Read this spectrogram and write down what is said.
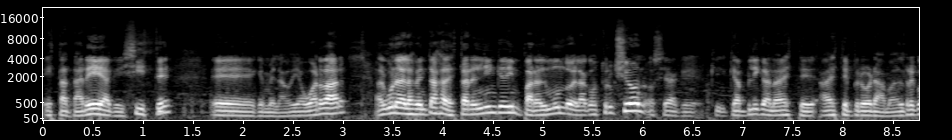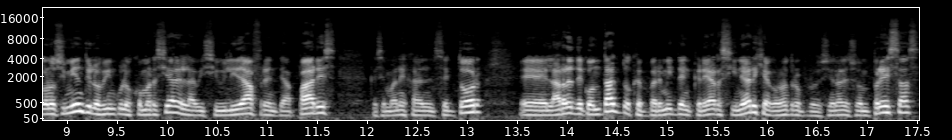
esta tarea que hiciste. Eh, que me la voy a guardar. Algunas de las ventajas de estar en LinkedIn para el mundo de la construcción, o sea, que, aplican a este, a este programa. El reconocimiento y los vínculos comerciales, la visibilidad frente a pares que se manejan en el sector, eh, la red de contactos que permiten crear sinergia con otros profesionales o empresas,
